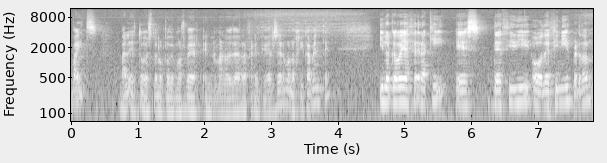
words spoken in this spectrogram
bytes. ¿vale? Todo esto lo podemos ver en el manual de referencia del servo, lógicamente. Y lo que voy a hacer aquí es decidir o definir perdón,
